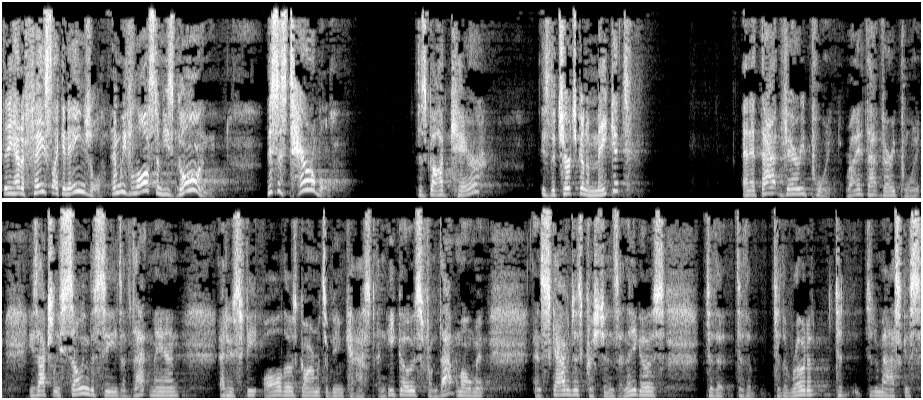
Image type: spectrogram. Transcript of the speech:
that he had a face like an angel. And we've lost him. He's gone. This is terrible. Does God care? Is the church going to make it? And at that very point, right at that very point, he's actually sowing the seeds of that man at whose feet all those garments are being cast. And he goes from that moment and scavenges Christians, and then he goes to the, to the, to the road of, to, to Damascus,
